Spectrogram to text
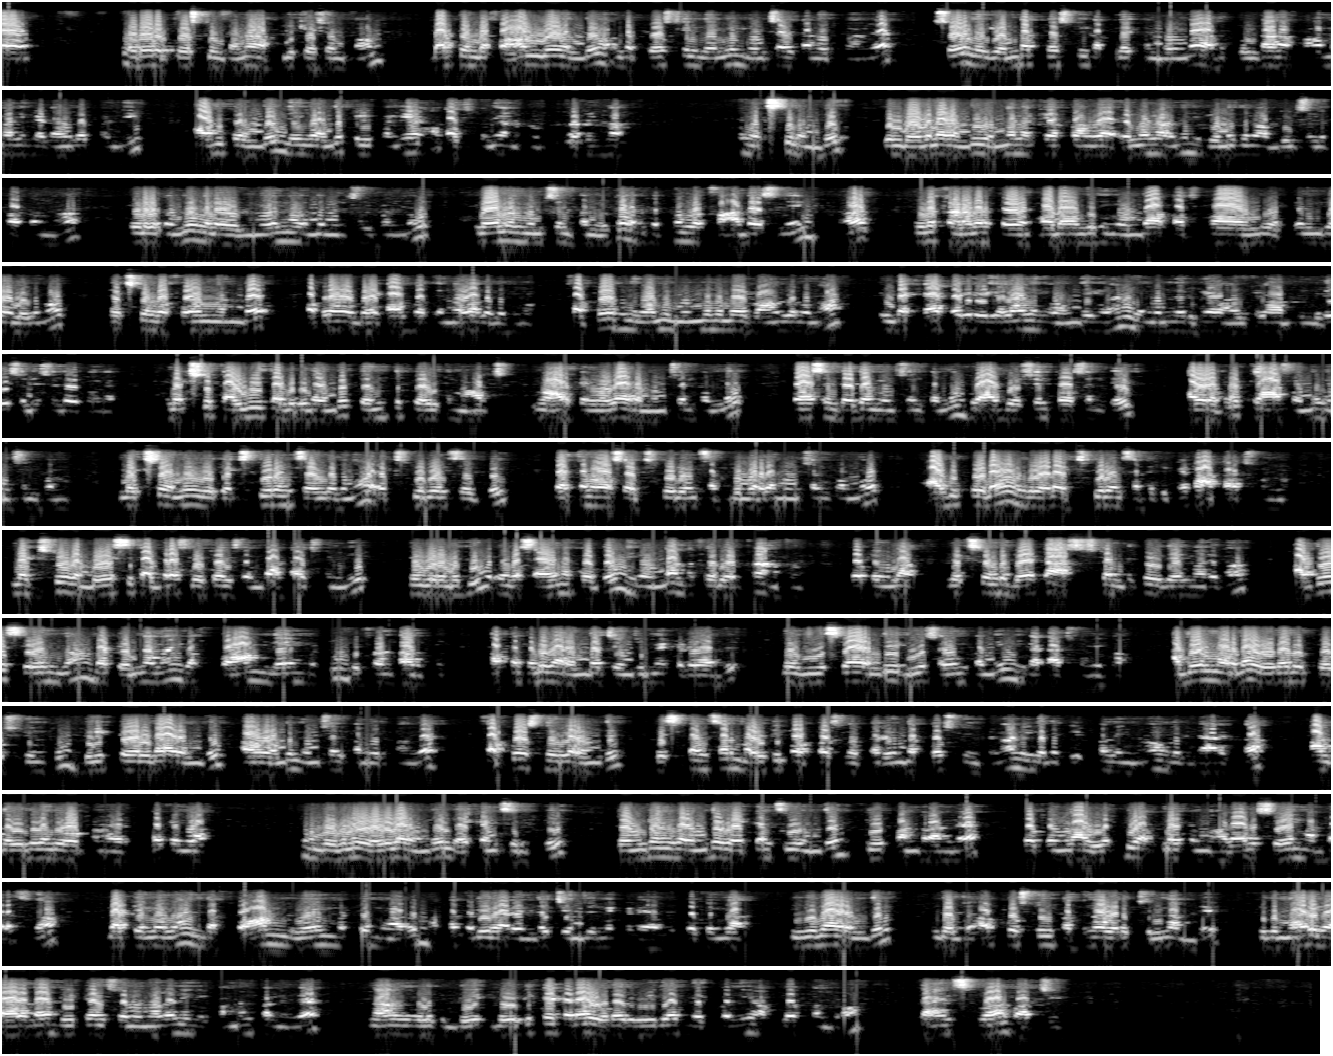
ஒரு போஸ்டிங்கான அப்ளிகேஷன் ஃபார்ம் பட் இந்த ஃபார்ம்லயே வந்து அந்த போஸ்டிங் நேம் மென்ஷன் பண்ணிருப்பாங்க. ஸோ நீங்க எந்த போஸ்டிங் அப்ளை பண்றீங்களோ அதுக்கு உண்டான ஃபார்மை நீங்க டவுன்லோட் பண்ணி அதுக்கு வந்து நீங்க வந்து ஃபில் பண்ணி அட்டாச் பண்ணி அனுப்பணும். ஓகேங்களா நெக்ஸ்ட் வந்து இந்த இதுல வந்து என்னென்ன கேட்பாங்க என்னென்ன வந்து நீங்க எழுதணும் அப்படின்னு சொல்லி பார்த்தோம்னா உங்களுக்கு வந்து உங்களோட நேமை வந்து மென்ஷன் பண்ணணும். நேமை மென்ஷன் பண்ணிட்டு அதுக்கப்புறம் உங்க ஃபாதர்ஸ் நேம் உங்க கணவர் பெயர் அதை வந்து நீங்க வந்து அட்டாச் வந்து எங்க எழுதணும் நெக்ஸ்ட் உங்க ஃபோன் நம்பர் அப்புறம் டேட் ஆஃப் பர்த் இருக்கணும் சப்போஸ் நீங்க வந்து முன்னுரிமை வாங்கணும்னா இந்த கேட்டகரியில எல்லாம் நீங்க வந்தீங்கன்னா நீங்க முன்னுரிமை வாங்கிக்கலாம் அப்படின்றதே சொல்லி சொல்லியிருக்காங்க நெக்ஸ்ட் கல்வி தகுதியில வந்து டென்த் டுவெல்த் மார்ச் மார்க் என்னவோ அதை மென்ஷன் பண்ணு பர்சன்டேஜா மென்ஷன் பண்ணும் கிராஜுவேஷன் பர்சன்டேஜ் அதுக்கப்புறம் கிளாஸ் வந்து மென்ஷன் பண்ணும் நெக்ஸ்ட் வந்து உங்களுக்கு எக்ஸ்பீரியன்ஸ் இருந்ததுன்னா எக்ஸ்பீரியன்ஸ் இருக்கு எத்தனை வருஷம் எக்ஸ்பீரியன்ஸ் அப்படிங்கிறத மென்ஷன் பண்ணும் அது கூட உங்களோட எக்ஸ்பீரியன்ஸ் சர்டிபிகேட் அட்டாச் பண்ணும் நெக்ஸ்ட் உங்க பேசிக் அட்ரஸ் டீடைல்ஸ் வந்து அட்டாச் பண்ணி நீங்க எழுதி உங்க சைனை போட்டு நீங்க வந்து அந்த கொரியருக்கு அனுப்பணும் ஓகேங்களா நெக்ஸ்ட் வந்து டேட்டா அசிஸ்டன்ட்டுக்கு இதே மாதிரி தான். அதே சேம் தான் பட் என்னன்னா இங்க ஃபார்ம் நேம் மட்டும் டிஃப்ரெண்டா இருக்கும். மற்றபடி வேற எந்த சேஞ்சுமே கிடையாது. நீங்க ஈஸியா வந்து இதையும் சைன் பண்ணி நீங்க அட்டாச் பண்ணிக்கலாம். அதே மாதிரிதான் ஒரு ஒரு போஸ்டிங்க்கும் டீட்டெயில்டா வந்து அவங்க வந்து மென்ஷன் பண்ணியிருப்பாங்க. சப்போஸ் நீங்க வந்து டிஸ்பென்சர் மல்டி பர்பஸ் ஒர்க்கர் இந்த போஸ்டிங்னா நீங்க இதை கிளிக் பண்ணீங்கன்னா உங்களுக்கு டேரக்டா அந்த இது வந்து ஓப்பன் ஆயிருக்கும் ஓகேங்களா இந்த இதுல எவ்வளவு வந்து வேகன்சி இருக்கு. எங்கெங்க வந்து வேகன்சி வந்து ஃபில் பண்றாங்க? ஓகேங்களா எப்படி அப்ளை பண்ணும் அதாவது சேம் அட்ரஸ் தான். பட் என்னன்னா இந்த ஃபார்ம் நேம் மட்டும் மாறும். மற்றபடி வேற எந்த சேஞ்சுமே கிடையாது. ஓகேங்களா இதுதான் வந்து இந்த ஜாப் போஸ்டிங் பத்தின ஒரு சின்ன அப்டேட் இது மாதிரி வேற ஏதாவது டீடைல்ஸ் வேணும்னாலும் நீங்க கமெண்ட் பண்ணுங்க. நான் உங்களுக்கு டெடிக்கேட்டடா ஒரு ஒரு வீடியோ மேக் பண்ணி அப்லோட் பண்றோம். தேங்க்ஸ் ஃபார் வாட்சிங்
